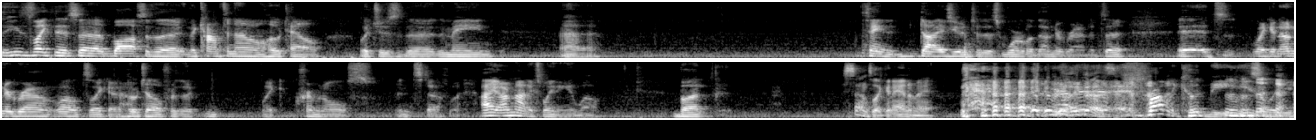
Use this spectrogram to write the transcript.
he's like this uh, boss of the the Continental Hotel, which is the the main uh, thing that dives you into this world of the underground. It's a it's like an underground. Well, it's like a hotel for the like criminals and stuff. I I'm not explaining it well, but Sounds like an anime. it really does. it probably could be easily.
